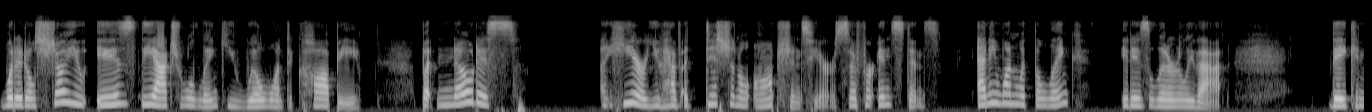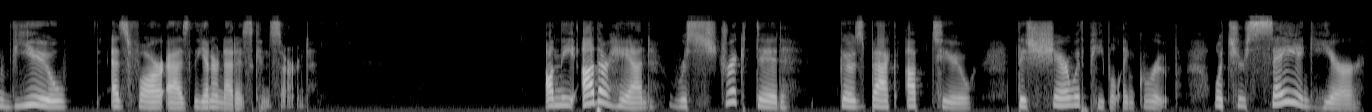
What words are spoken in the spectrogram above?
What it'll show you is the actual link you will want to copy, but notice Uh, here you have additional options here. So for instance, anyone with the link, it is literally that. They can view as far as the internet is concerned. On the other hand, restricted goes back up to this share with people in group. What you're saying here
